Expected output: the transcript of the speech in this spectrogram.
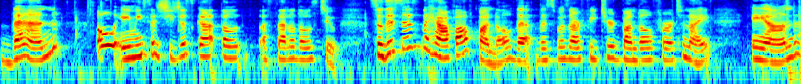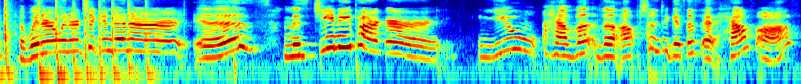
then, oh, Amy says she just got those, a set of those too. So this is the half off bundle. That This was our featured bundle for tonight. And the winner, winner chicken dinner is Miss Jeannie Parker you have the option to get this at half off.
